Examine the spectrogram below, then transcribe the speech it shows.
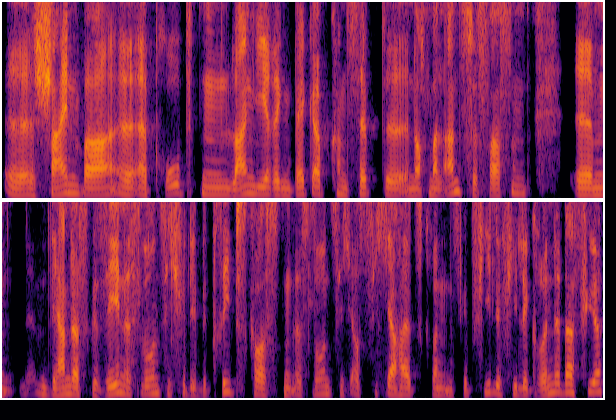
äh, scheinbar äh, erprobten langjährigen Backup-Konzepte nochmal anzufassen. Ähm, wir haben das gesehen, es lohnt sich für die Betriebskosten, es lohnt sich aus Sicherheitsgründen. Es gibt viele, viele Gründe dafür.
